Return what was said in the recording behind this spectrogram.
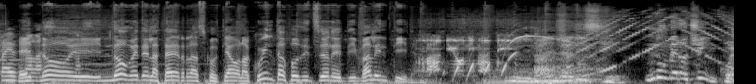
E noi, in nome della terra, ascoltiamo la quinta posizione di Valentina. Il Mangiadischi numero 5.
